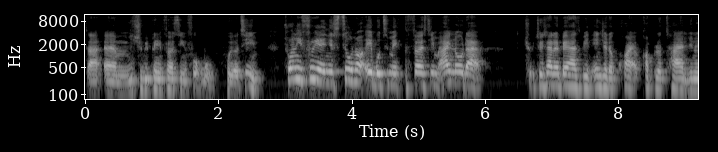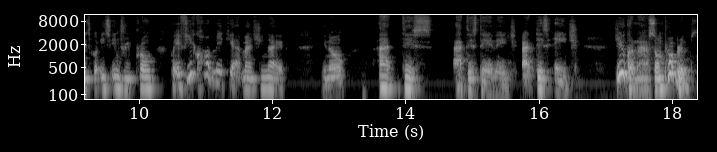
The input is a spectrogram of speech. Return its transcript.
that um you should be playing first team football for your team. 23 and you're still not able to make the first team. I know that Tuanzebe has been injured quite a couple of times. You know, he's got he's injury prone. But if you can't make it at Manchester United, you know, at this at this day and age, at this age, you're gonna have some problems.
